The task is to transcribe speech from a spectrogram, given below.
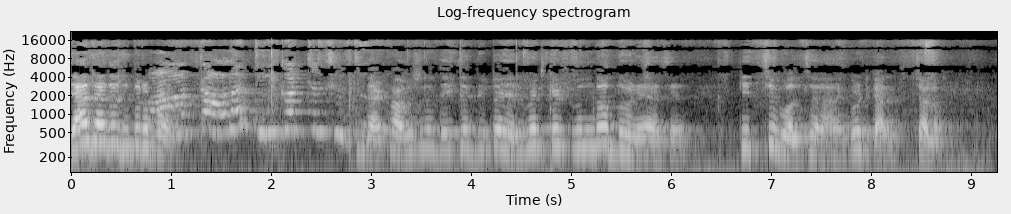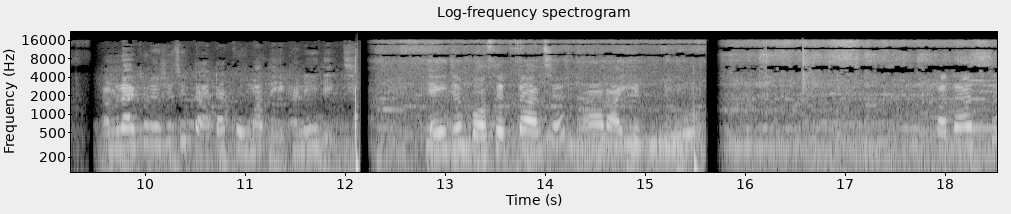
যা যা যা জুতোটা পর আমারটা ওরা ঠিক করছে শুধু দেখো, আমি শুধু দেখছি দুটো হেলমেটকে সুন্দর ধরে আছে। কিচ্ছু বলছে না। গুড গার্ল চলো। আমরা এখন এসেছি টাটা কোমাতে, এখানেই দেখছি। এই যে বসেরটা আছে আর আইএফ কত আসছে?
